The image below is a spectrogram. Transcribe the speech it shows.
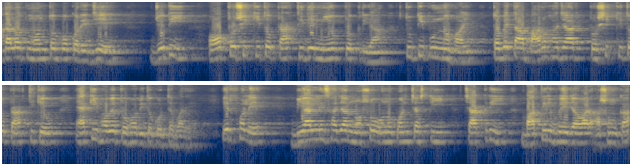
আদালত মন্তব্য করে যে, যদি অপ্রশিক্ষিত প্রার্থীদের নিয়োগ প্রক্রিয়া ত্রুটিপূর্ণ হয়, তবে তা বারো হাজার প্রশিক্ষিত প্রার্থীকেও একইভাবে প্রভাবিত করতে পারে। এর ফলে বিয়াল্লিশ হাজার নশো উনপঞ্চাশটি চাকরি বাতিল হয়ে যাওয়ার আশঙ্কা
